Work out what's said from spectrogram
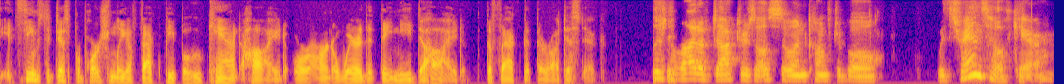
It seems to disproportionately affect people who can't hide or aren't aware that they need to hide the fact that they're autistic. There's a lot of doctors also uncomfortable with trans healthcare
